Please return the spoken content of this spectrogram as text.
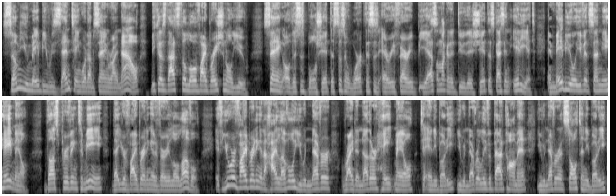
some of you may be resenting what I'm saying right now because that's the low vibrational you saying, oh, this is bullshit. This doesn't work. This is airy fairy BS. I'm not going to do this shit. This guy's an idiot. And maybe you'll even send me hate mail thus proving to me that you're vibrating at a very low level. If you were vibrating at a high level, you would never write another hate mail to anybody. You would never leave a bad comment. You would never insult anybody.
